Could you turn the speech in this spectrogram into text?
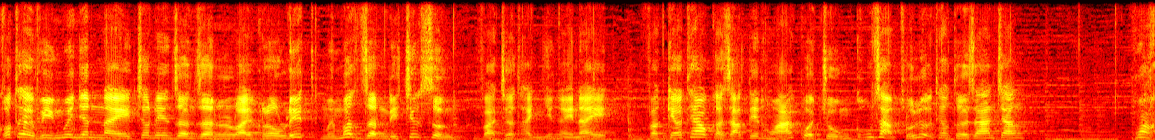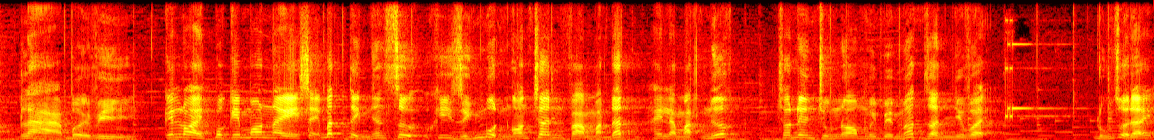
Có thể vì nguyên nhân này cho nên dần dần loài Growlithe mới mất dần đi chiếc sừng và trở thành như ngày nay và kéo theo cả dạng tiến hóa của chúng cũng giảm số lượng theo thời gian chăng? Hoặc là bởi vì cái loài Pokemon này sẽ bất tỉnh nhân sự khi dính một ngón chân vào mặt đất hay là mặt nước cho nên chúng nó mới biến mất dần như vậy. Đúng rồi đấy,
